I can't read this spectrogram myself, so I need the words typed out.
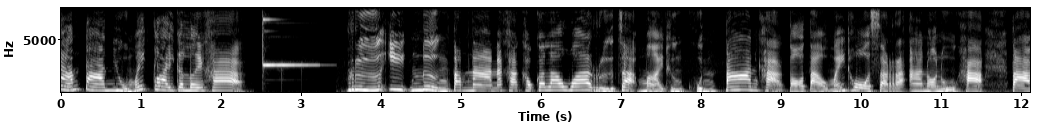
น้ำตาลอยู่ไม่ไกลกันเลยค่ะ หรืออีกหนึ่งตำนานนะคะ เขาก็เล่าว่าหรือจะหมายถึงขุนต้านค่ะต่อเต่าไม้โทสระอานอหนูค่ะ ตาม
